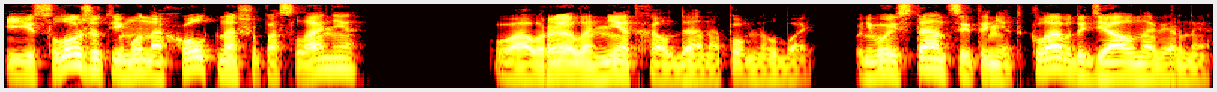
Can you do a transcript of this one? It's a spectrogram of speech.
и сложит ему на холд наше послание». «У Аурела нет холда», — напомнил Бай. «У него и станции-то нет, клавд идеал, наверное».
